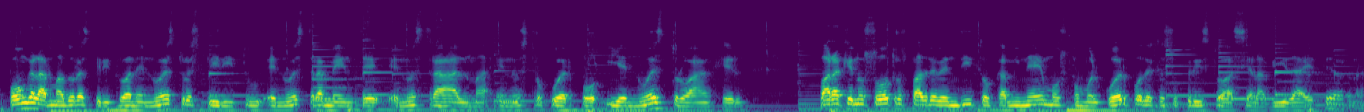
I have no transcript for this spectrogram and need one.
ponga la armadura espiritual en nuestro espíritu, en nuestra mente, en nuestra alma, en nuestro cuerpo y en nuestro ángel, para que nosotros, Padre bendito, caminemos como el cuerpo de Jesucristo hacia la vida eterna.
